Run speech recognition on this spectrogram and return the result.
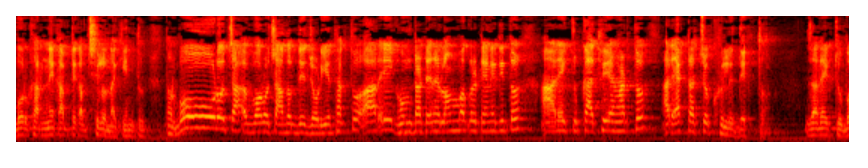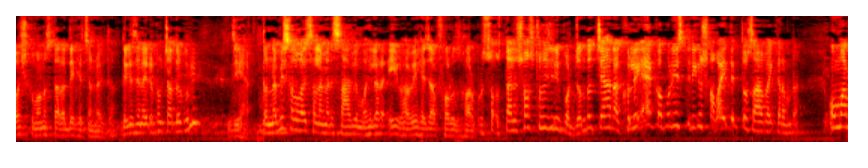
বোরখার নেকাব টেকাব ছিল না কিন্তু। তখন বড় বড় চাদর দিয়ে জড়িয়ে থাকতো আর এই ঘুমটা টেনে লম্বা করে টেনে দিত আর একটু কাথুয়ে হাঁটতো আর একটা চোখ খুলে দেখতো। যারা একটু বয়স্ক মানুষ, তারা দেখেছেন হয়তো। দেখেছেন এরকম চাদরগুলি? জি হ্যাঁ। তো নবী সাল্লাহ সাল্লামের সাহাবি মহিলারা এইভাবে হেজাব ফরজ হওয়ার পর তাহলে ষষ্ঠ হিজড়ি পর্যন্ত চেহারা খুলে এক অপর স্ত্রীকে সবাই দেখতো সাহাবাই কারামরা। ওমার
